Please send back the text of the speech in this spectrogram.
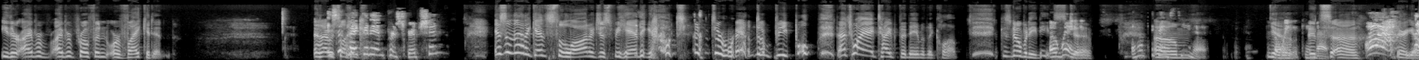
either ibuprofen or Vicodin." And I was Isn't like, Vicodin prescription? isn't that against the law to just be handing out to random people? That's why I typed the name of the club because nobody needs Oh wait, to. I don't think I've um, seen it. Yeah, wait, it it's back. uh. Ah, there you go.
